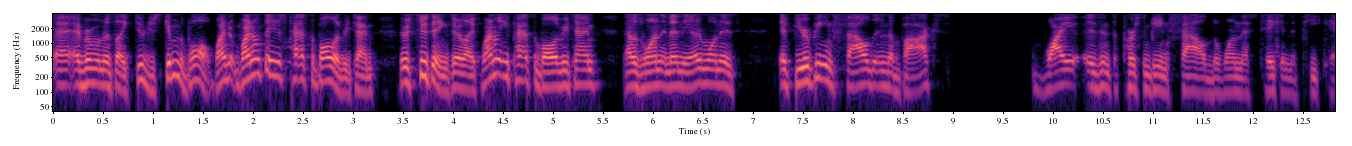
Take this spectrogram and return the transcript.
everyone was like, dude, just give him the ball. Why don't, why don't they just pass the ball every time? There's two things. They're like, why don't you pass the ball every time? That was one, and then the other one is if you're being fouled in the box, why isn't the person being fouled the one that's taking the PK?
